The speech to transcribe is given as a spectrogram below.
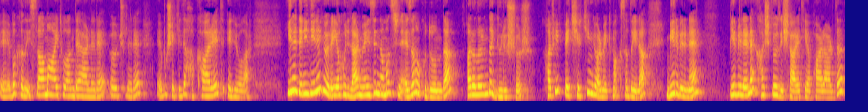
E, bakın İslam'a ait olan değerlere, ölçülere e, bu şekilde hakaret ediyorlar. Yine denildiğine göre Yahudiler müezzin namaz için ezan okuduğunda aralarında gülüşür, hafif ve çirkin görmek maksadıyla birbirine birbirlerine kaş göz işareti yaparlardı.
